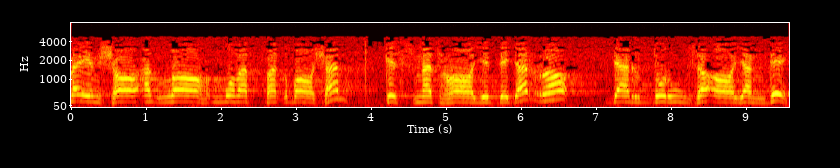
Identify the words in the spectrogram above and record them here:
و انشاء الله موفق باشم قسمتهای دیگر را در دو روز آینده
